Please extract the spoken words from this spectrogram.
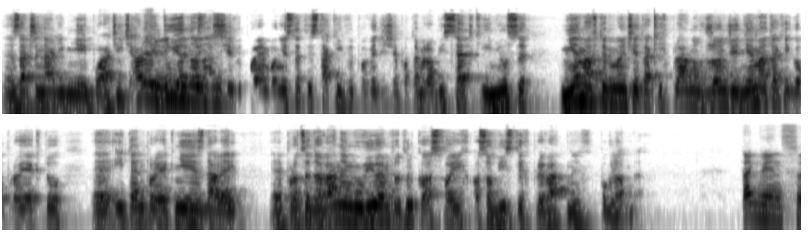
zaczynali mniej płacić. Ale Czyli tu jednoznacznie się wypowiem, bo niestety z takich wypowiedzi się potem robi setki i newsy. Nie ma w tym momencie takich planów w rządzie, nie ma takiego projektu e, i ten projekt nie jest dalej e, procedowany. Mówiłem tu tylko o swoich osobistych, prywatnych poglądach. Tak więc y,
